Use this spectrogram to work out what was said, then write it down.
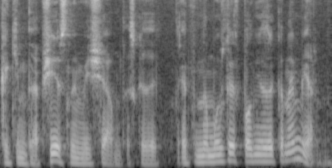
каким-то общественным вещам, так сказать, это, на мой взгляд, вполне закономерно.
